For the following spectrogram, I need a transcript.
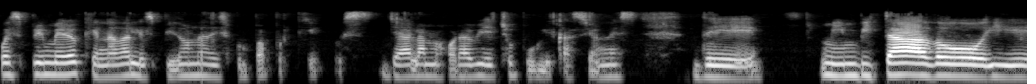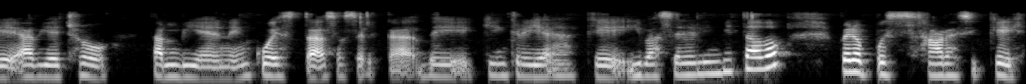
pues primero que nada les pido una disculpa porque pues ya a lo mejor había hecho publicaciones de mi invitado y había hecho también encuestas acerca de quién creía que iba a ser el invitado, pero pues ahora sí que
